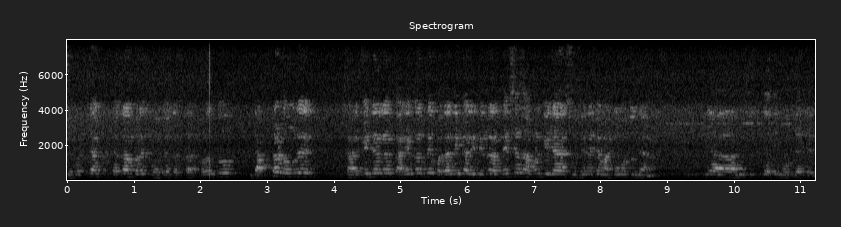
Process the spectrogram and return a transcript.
शेवटच्या घटकापर्यंत पोहोचत असतात. परंतु डॉक्टर डोंगरे सारखे जर कार्यकर्ते पदाधिकारी त्याचा अध्यक्षच आपण केल्या शिवसेनेच्या माध्यमातून त्यांना. या अनुसूचित जाती मोर्चाचे.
